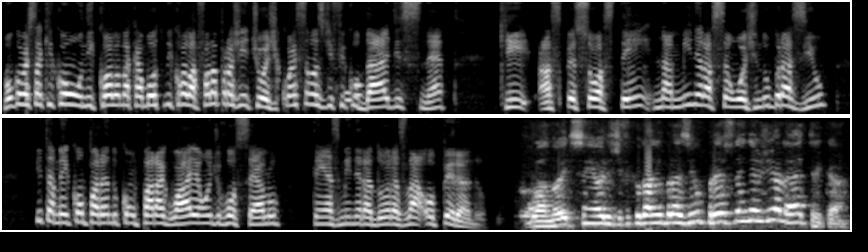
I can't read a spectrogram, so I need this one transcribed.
Vamos conversar aqui com o Nicola Nakamoto. Nicola, fala pra gente hoje quais são as dificuldades né, que as pessoas têm na mineração hoje no Brasil e também comparando com o Paraguai, onde o Rossello tem as mineradoras lá operando. Boa noite, senhores. Dificuldade no Brasil, o preço da energia elétrica.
